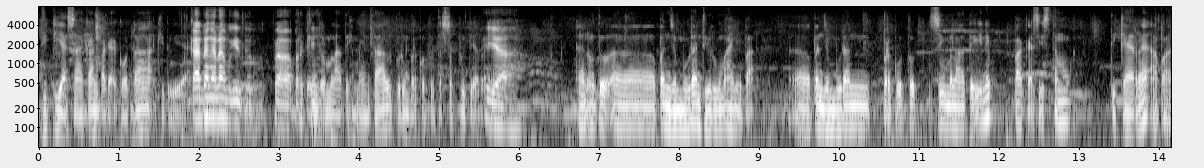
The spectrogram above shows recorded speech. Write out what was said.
dibiasakan pakai kotak gitu ya? Kadang-kadang begitu pergi. untuk melatih mental burung perkutut tersebut ya pak Iya, dan untuk eh, penjemuran di rumah ini pak eh, penjemuran perkutut si melati ini pakai sistem dikerek apa?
